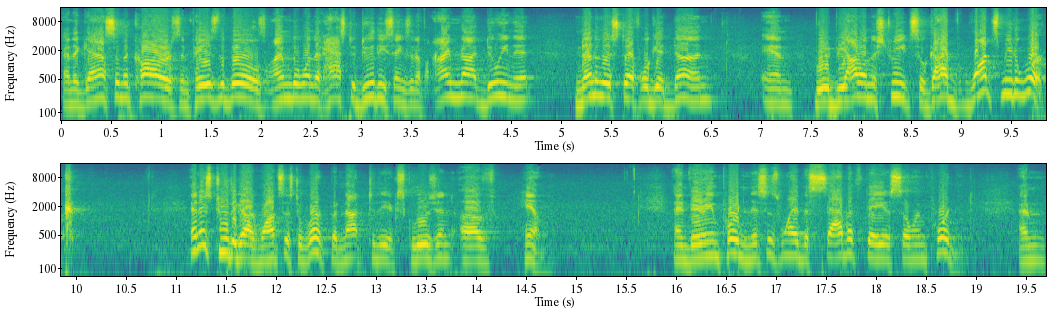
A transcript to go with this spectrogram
and the gas in the cars and pays the bills. I'm the one that has to do these things. And if I'm not doing it, none of this stuff will get done, and we would be out on the street. So God wants me to work. And it's true that God wants us to work, but not to the exclusion of Him. And very important, this is why the Sabbath day is so important. And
